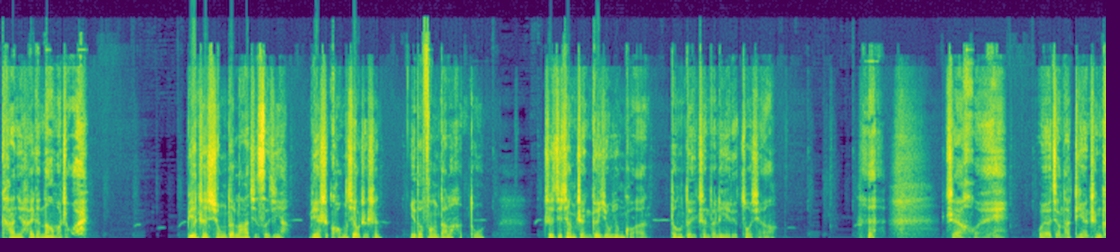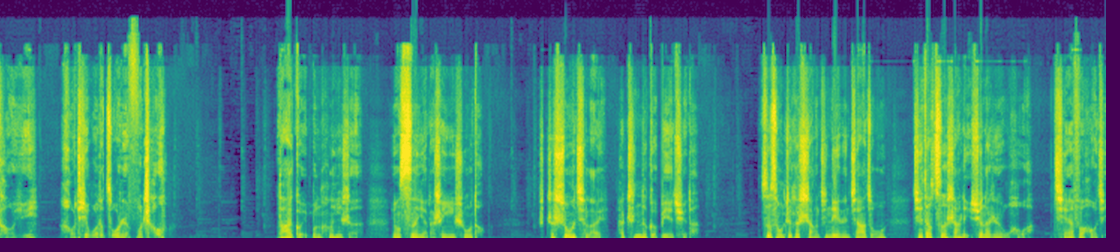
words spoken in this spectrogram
看你还敢那么拽！变成熊的垃圾司机啊，便是狂笑之声也都放大了很多，直接将整个游泳馆都得震得烈烈作响。哼，这回我要将他电成烤鱼，好替我的族人复仇。大鬼闷哼一声，用嘶哑的声音说道：“这说起来还真的够憋屈的。自从这个赏金猎人家族接到刺杀李炫的任务后啊，前赴后继，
